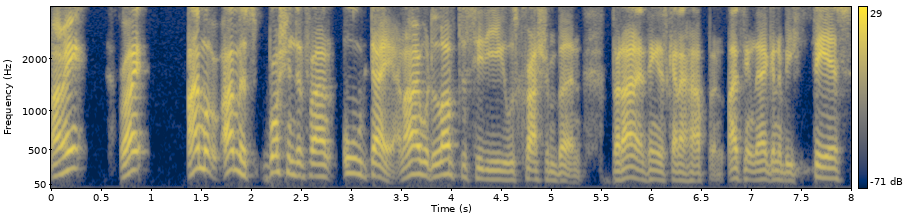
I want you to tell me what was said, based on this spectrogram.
I mean, right? I'm a, I'm a Washington fan all day, and I would love to see the Eagles crash and burn, but I don't think it's going to happen. I think they're going to be fierce,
